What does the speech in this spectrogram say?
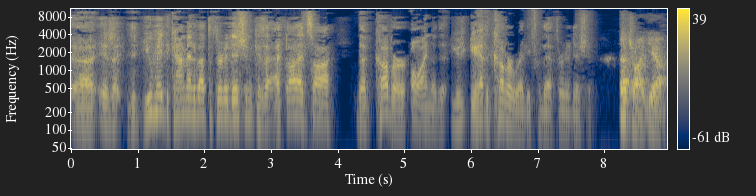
uh, is you made the comment about the third edition? Because I, I thought I saw the cover. Oh, I know that you you have the cover ready for that third edition. That's right, yeah.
